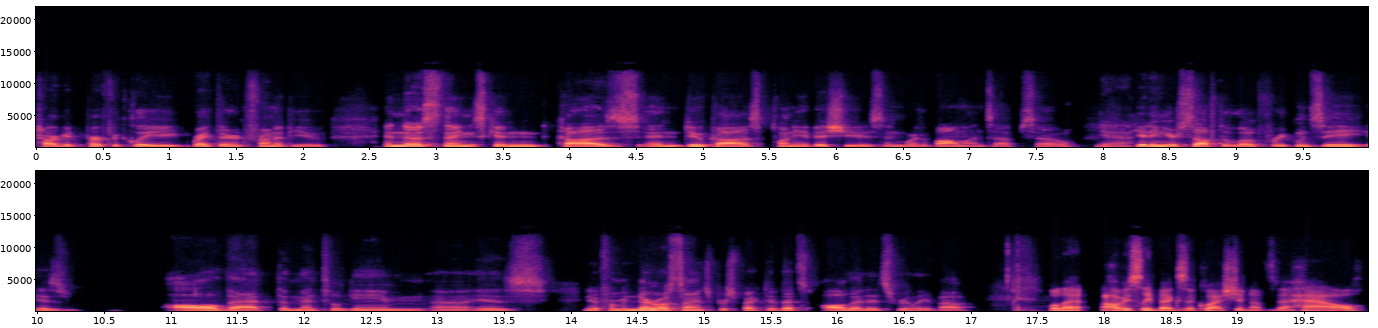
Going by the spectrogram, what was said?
target perfectly right there in front of you and those things can cause and do cause plenty of issues and where the ball ends up. So yeah. getting yourself to low frequency is all that the mental game uh, is you know from a neuroscience perspective that's all that it's really about. Well that obviously begs the question of the how.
